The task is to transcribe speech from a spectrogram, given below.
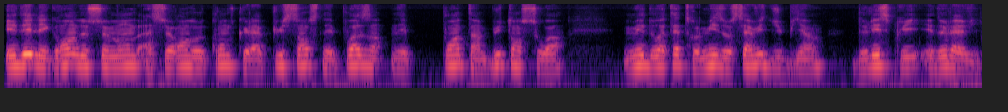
aidez les grands de ce monde à se rendre compte que la puissance n'est point un but en soi, mais doit être mise au service du bien, de l'esprit et de la vie.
